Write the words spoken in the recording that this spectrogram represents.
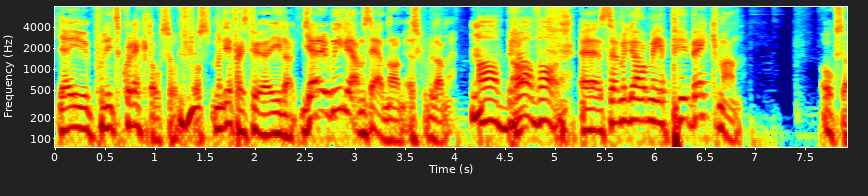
jag är ju politiskt korrekt också förstås, men det är faktiskt för jag gillar. Jerry Williams är en av dem jag skulle vilja ha med. Ja, bra val. Eh, sen vill jag ha med Py Bäckman också.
